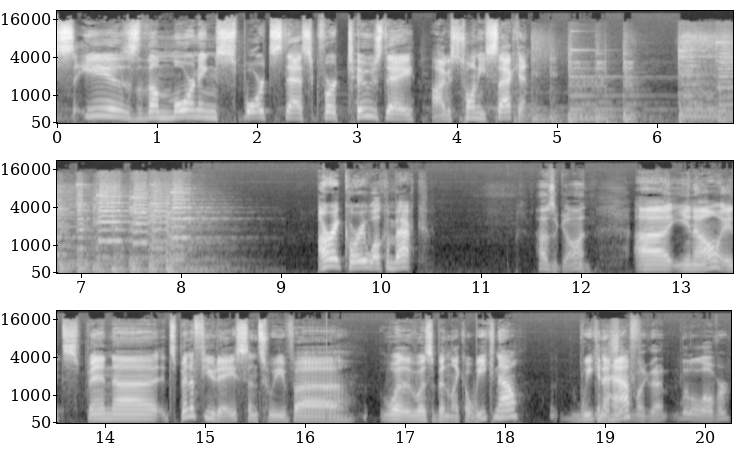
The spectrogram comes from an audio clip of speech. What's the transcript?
This is the morning sports desk for Tuesday, August 22nd. All right, Corey, welcome back. How's it going? Uh, you know, it's been uh, it's been a few days since we've uh, what was it been like a week now, week and a half, Something like that. Little over.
